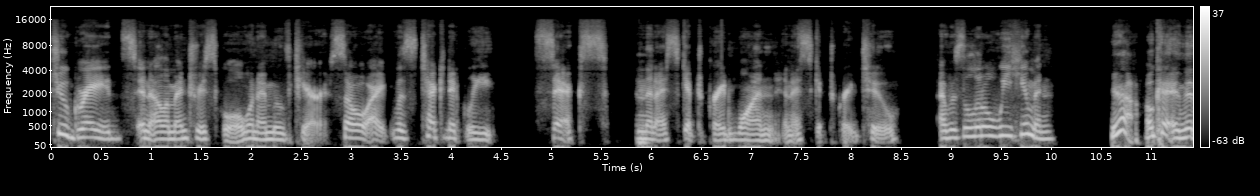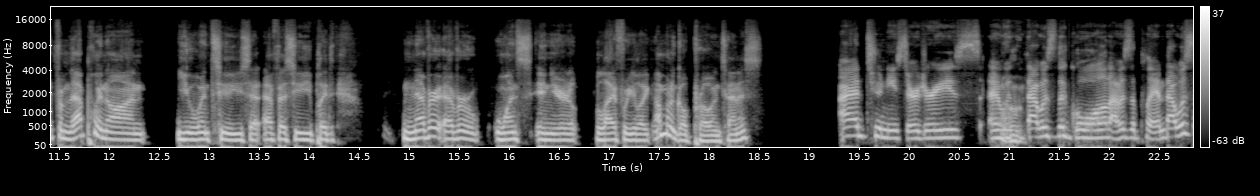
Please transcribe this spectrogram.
two grades in elementary school when I moved here. So I was technically six, and then I skipped grade one and I skipped grade two. I was a little wee human. Yeah. Okay. And then from that point on, you went to you said FSU. You played. Never ever once in your life were you like, I'm gonna go pro in tennis. I had two knee surgeries. Was Oh. that was the goal. That was the plan. That was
